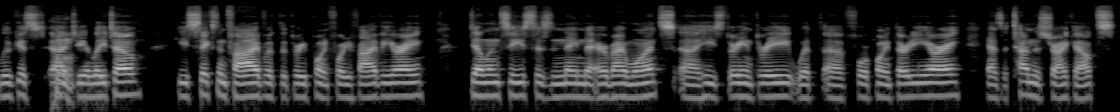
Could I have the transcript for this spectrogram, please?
Lucas uh, hmm. Giolito, he's six and five with the 3.45 ERA. Dylan Cease is the name that everybody wants. Uh, he's three and three with a 4.30 ERA. He has a ton of strikeouts.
